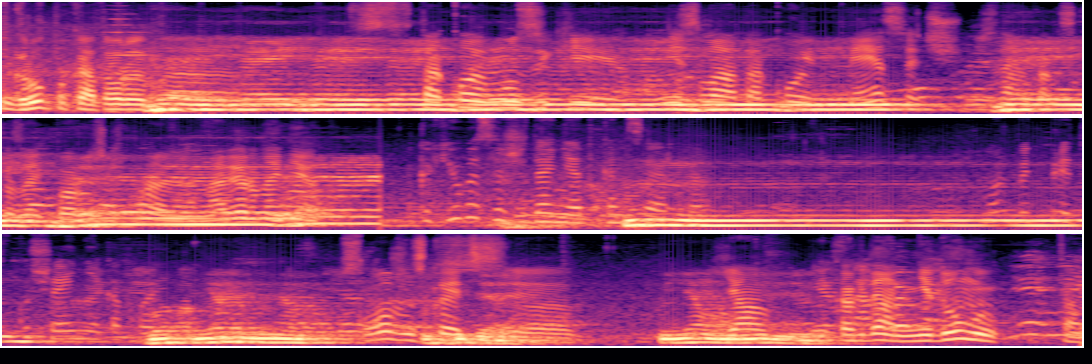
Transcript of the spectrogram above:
Группа, которая в такой музыке несла такой месседж, не знаю, как сказать по-русски правильно, наверное, нет. Какие у вас ожидания от концерта? Может быть, предвкушение какое-то? Сложно сказать я никогда не думаю, там,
